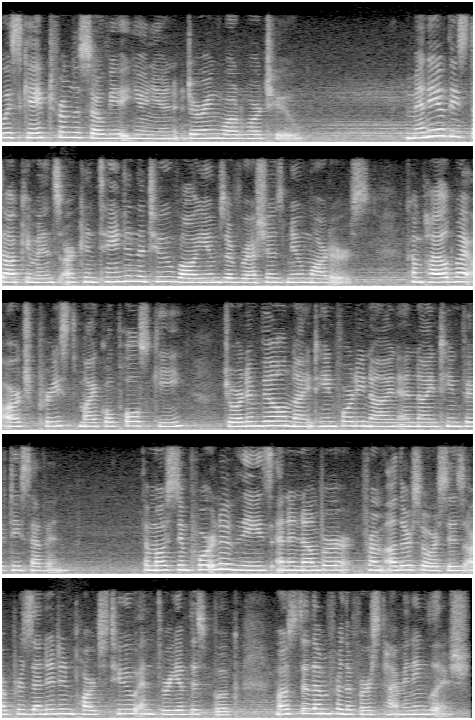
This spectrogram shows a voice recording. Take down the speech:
who escaped from the Soviet Union during World War II. Many of these documents are contained in the two volumes of Russia's New Martyrs, compiled by Archpriest Michael Polsky, Jordanville, 1949 and 1957. The most important of these and a number from other sources are presented in parts 2 and 3 of this book, most of them for the first time in English.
